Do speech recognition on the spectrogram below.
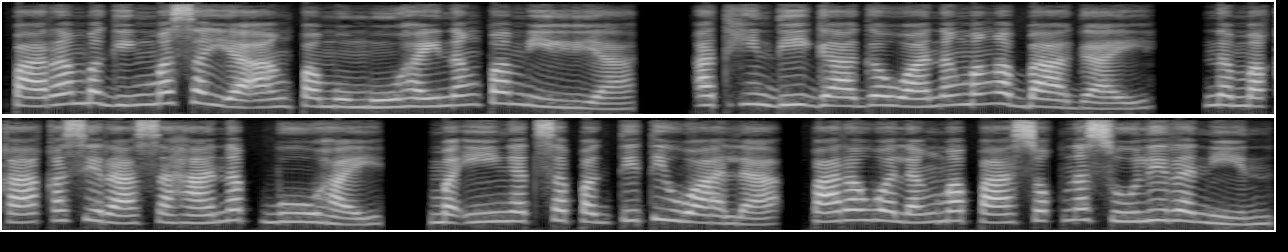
Para maging masaya ang pamumuhay ng pamilya, at hindi gagawa ng mga bagay, na makakasira sa hanap buhay, maingat sa pagtitiwala, para walang mapasok na suliranin,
